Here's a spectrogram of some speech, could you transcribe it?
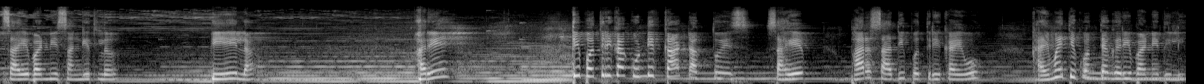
साहेबांनी सांगितलं पियेला अरे ती पत्रिका कुंडीत का टाकतोयस? साहेब फार साधी पत्रिका आहे हो. काय माहिती कोणत्या गरीबाने दिली?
